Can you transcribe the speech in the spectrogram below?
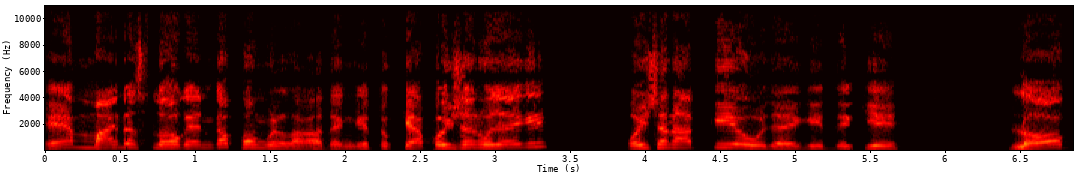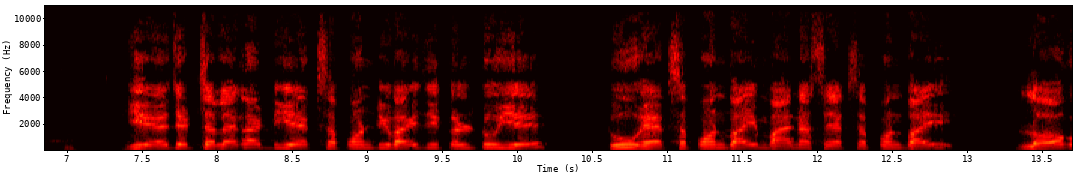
m minus log n का फॉर्मूला लगा देंगे। तो क्या पोजिशन हो जाएगी? पोजिशन आपकी ये हो जाएगी। देखिए लॉग ये एजेट चलेगा d x upon d y equal to ये two x upon y minus x upon y log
